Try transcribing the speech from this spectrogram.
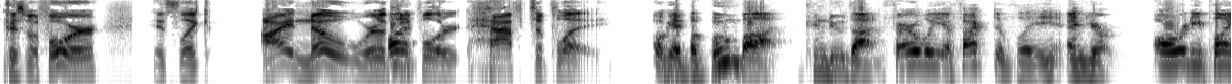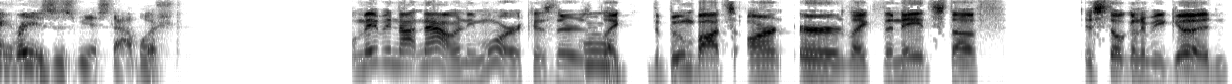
Because before, it's like I know where But- people are have to play. Okay, but Boombot can do that fairly effectively, and you're already playing Raze as we established. Well, maybe not now anymore because there's Mm. like the boom bots aren't or like the nade stuff is still going to be good,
